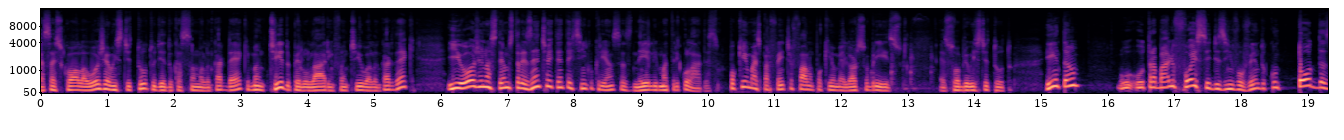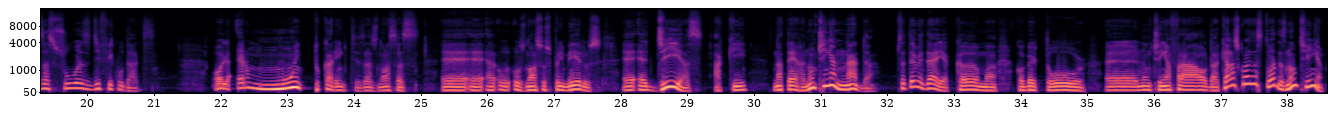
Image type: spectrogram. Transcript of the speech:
Essa escola hoje é o Instituto de Educação Allan Kardec, mantido pelo Lar Infantil Allan Kardec, e hoje nós temos 385 crianças nele matriculadas. Um pouquinho mais para frente eu falo um pouquinho melhor sobre isso, é sobre o Instituto. E então, o, o trabalho foi se desenvolvendo com todas as suas dificuldades. Olha, eram muito carentes as nossas, é, é, os nossos primeiros é, dias aqui na Terra. Não tinha nada. Pra você ter uma ideia, cama, cobertor, é, não tinha fralda, aquelas coisas todas, não tinha.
